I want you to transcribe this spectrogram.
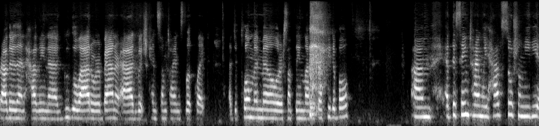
rather than having a Google ad or a banner ad, which can sometimes look like a diploma mill or something less reputable. Um, at the same time, we have social media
